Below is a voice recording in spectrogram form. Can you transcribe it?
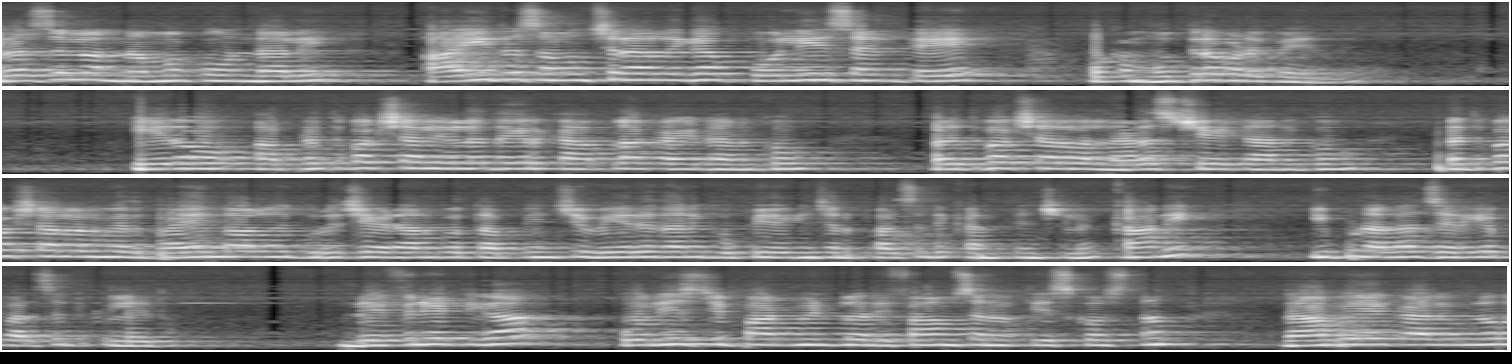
ప్రజల్లో నమ్మకం ఉండాలి. ఐదు సంవత్సరాలుగా పోలీస్ అంటే ఒక ముద్ర పడిపోయింది. ఏదో ఆ ప్రతిపక్షాలు ఇళ్ళ దగ్గర కాపలా కాయడానికో ప్రతిపక్షాల వాళ్ళని అరెస్ట్ చేయడానికో ప్రతిపక్షాల వాళ్ళ మీద భయాందోళనకు గురి చేయడానికో తప్పించి వేరే దానికి ఉపయోగించిన పరిస్థితి కనిపించలేదు. కానీ ఇప్పుడు అలా జరిగే పరిస్థితికి లేదు. డెఫినెట్గా పోలీస్ డిపార్ట్మెంట్లో రిఫార్మ్స్ అనేవి తీసుకొస్తాం. రాబోయే కాలంలో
